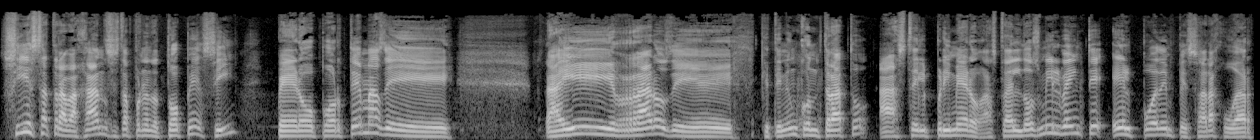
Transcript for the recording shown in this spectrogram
Sí está trabajando, se está poniendo tope, sí, pero por temas de ahí raros de que tiene un contrato hasta el primero, hasta el 2020, él puede empezar a jugar.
